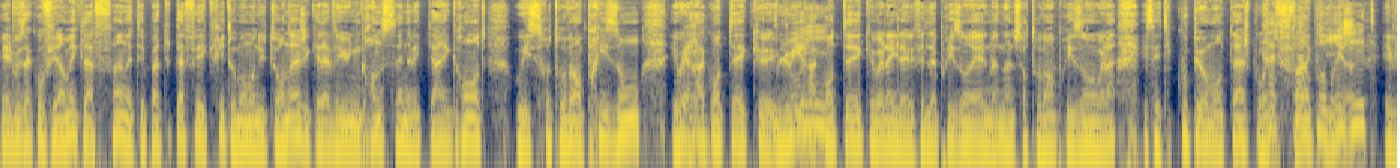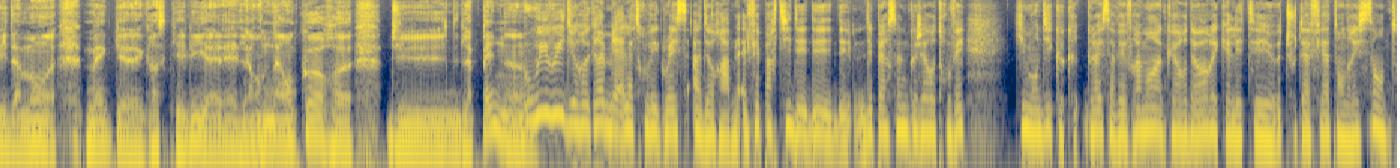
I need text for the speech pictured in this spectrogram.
Et elle vous a confirmé que la fin n'était pas tout à fait écrite au moment du tournage et qu'elle avait eu une grande scène avec Cary Grant où il se retrouvait en prison et où Oui. elle racontait que lui Oui. racontait que voilà il avait fait de la prison et elle maintenant elle se retrouvait en prison voilà et ça a été coupé au montage pour Très une fin pour qui euh, Brigitte. évidemment euh, Meg euh, Grace Kelly elle, elle en a encore euh, du de la peine hein. Oui, oui, du regret, mais elle a trouvé Grace adorable. Elle fait partie des, des, des, des personnes que j'ai retrouvées qui m'ont dit que Grace avait vraiment un cœur d'or et qu'elle était euh, tout à fait attendrissante.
